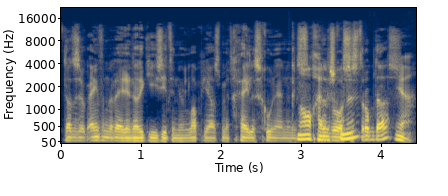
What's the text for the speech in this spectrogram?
Dat is ook een van de redenen dat ik hier zit in een lapjas met gele schoenen en een roze stropdas. Ja.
